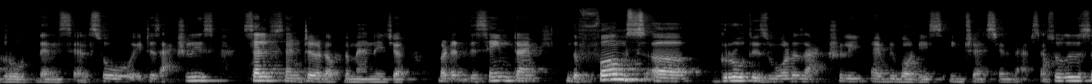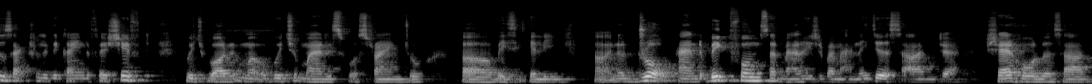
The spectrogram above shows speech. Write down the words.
growth themselves so it is actually self-centered of the manager but at the same time the firm's uh, growth is what is actually everybody's interest in that sense. so this is actually the kind of a shift which which Marris was trying to uh, basically uh, you know draw and big firms are managed by managers and uh, shareholders are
